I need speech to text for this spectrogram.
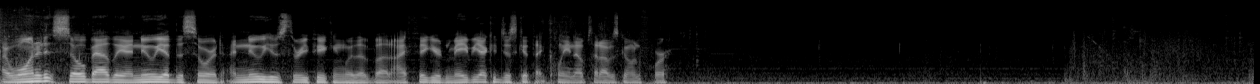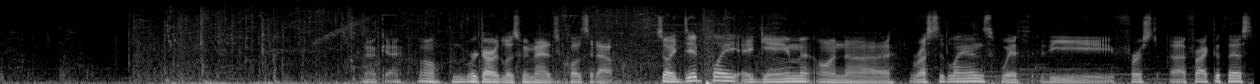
I wanted it so badly. I knew he had the sword. I knew he was three peeking with it, but I figured maybe I could just get that cleanup that I was going for. Okay. Well, regardless, we managed to close it out. So I did play a game on uh, Rusted Lands with the first uh, Fractethyst.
